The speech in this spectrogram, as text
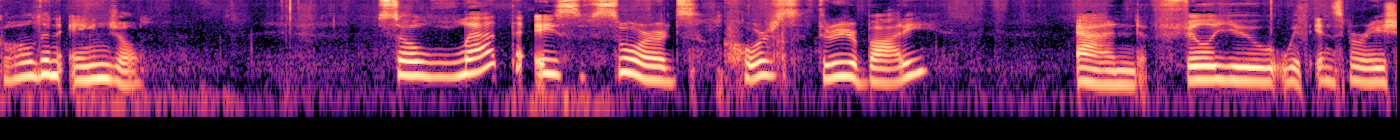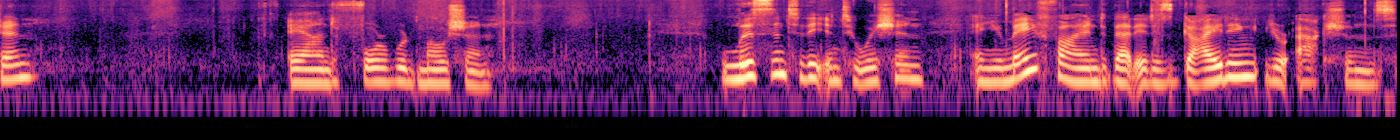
Golden angel. So let the Ace of Swords course through your body and fill you with inspiration and forward motion. Listen to the intuition, and you may find that it is guiding your actions,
